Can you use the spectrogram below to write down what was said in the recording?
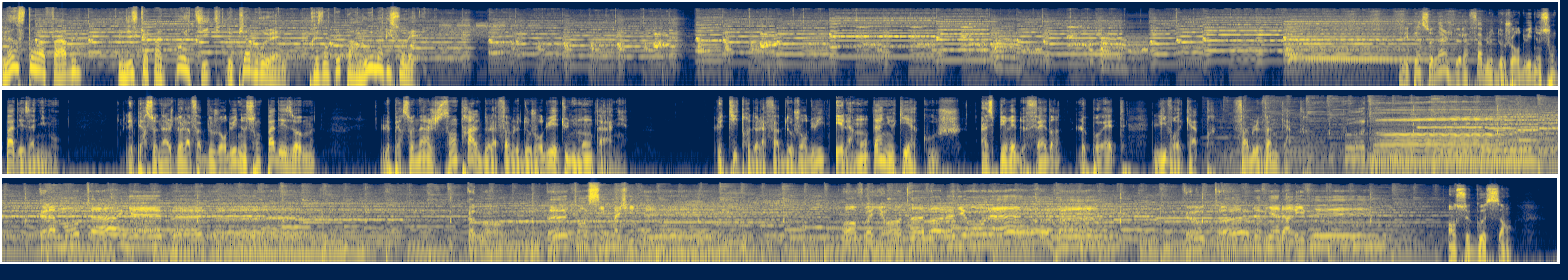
L'instant affable, une escapade poétique de Pierre Bruel, présentée par Louis-Marie Solaire. Les personnages de la fable d'aujourd'hui ne sont pas des animaux. Les personnages de la fable d'aujourd'hui ne sont pas des hommes. Le personnage central de la fable d'aujourd'hui est une montagne. Le titre de la fable d'aujourd'hui est La montagne qui accouche, inspiré de Phèdre, le poète, livre 4, fable 24. Pourtant, que la montagne est belle, comment peut-on s'imaginer? En voyant un vol d'hirondelles que l'automne vient d'arriver. En se gaussant,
